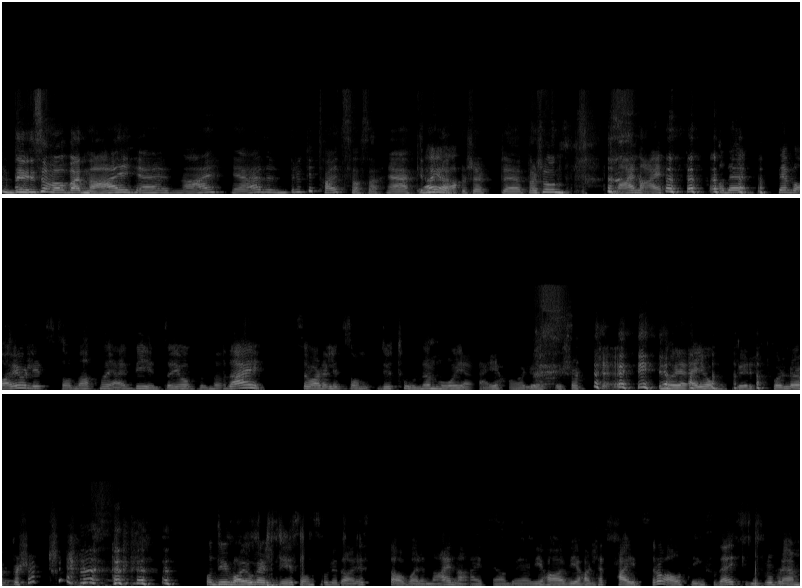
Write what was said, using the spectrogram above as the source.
Du som var bare Nei, jeg, nei, jeg bruker tights, altså. Jeg er ikke Ja, noen ja. løpeskjørt-person. Nei, nei. Og det, det var jo litt sånn at når jeg begynte å jobbe med deg, så var det litt sånn Du Tone, må jeg ha løpeskjørt når jeg jobber for løpeskjørt? Og du var jo veldig sånn solidarisk, sa bare nei, nei, ja, det, vi har, vi har litt peiser og allting, så det er ikke noe problem.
